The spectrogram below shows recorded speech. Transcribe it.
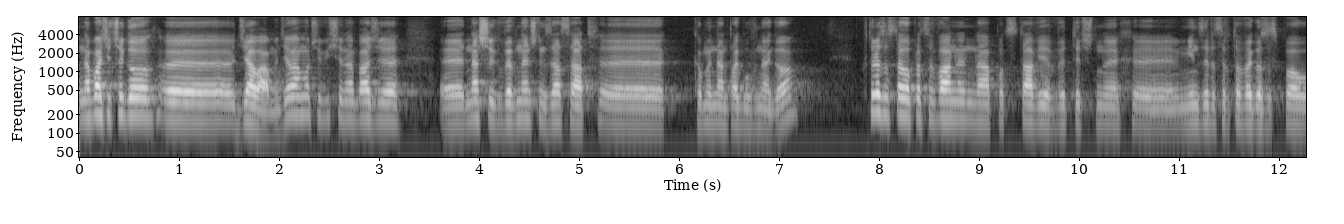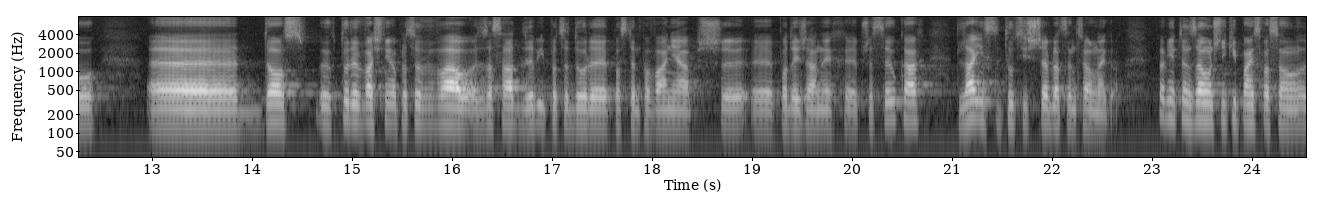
na bazie czego działamy? Działamy oczywiście na bazie naszych wewnętrznych zasad komendanta głównego, które zostały opracowane na podstawie wytycznych e, międzyresortowego zespołu, e, do, który właśnie opracowywał zasady i procedury postępowania przy e, podejrzanych przesyłkach dla instytucji szczebla centralnego. Pewnie te załączniki Państwa są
